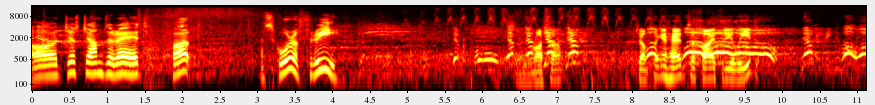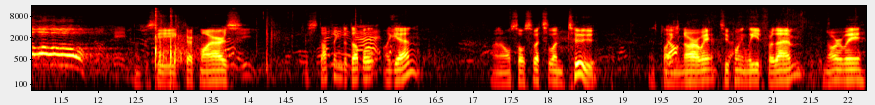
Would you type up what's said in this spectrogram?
Oh, just jams the red, but a score of three. So Russia. Jumping Whoa, ahead to 5 3 whoa, lead. whoa. Yep. Whoa, whoa, whoa, whoa. As we see Kirk Muyres just stuffing the double again. And also Switzerland 2 is playing Norway. Two point lead for them. Norway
